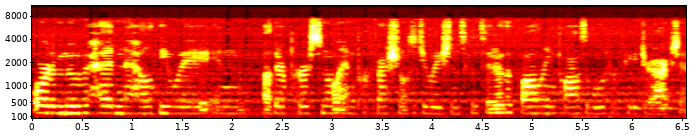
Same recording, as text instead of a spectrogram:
or to move ahead in a healthy way in other personal and professional situations. Consider the following possible for future action.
